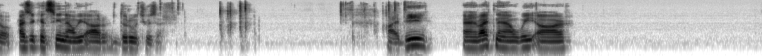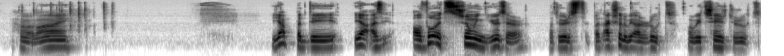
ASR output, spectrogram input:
So as you can see now we are the root user. ID and right now we are who am I? Yeah, but the yeah as although it's showing user, but we're but actually we are root or we changed the root.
